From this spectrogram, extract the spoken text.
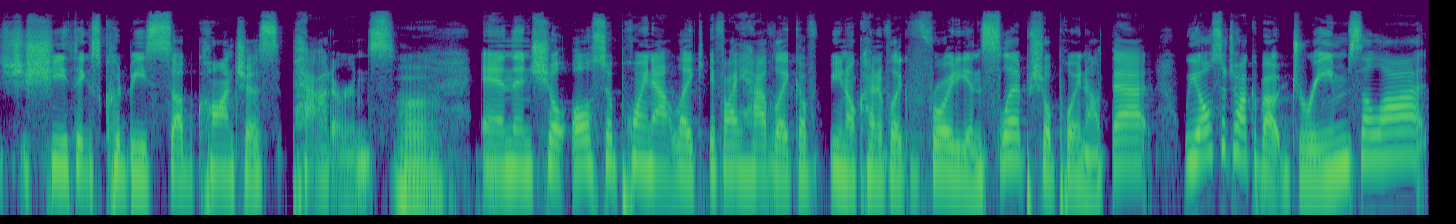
she thinks could be subconscious patterns. Huh. and then she'll also point out like if i have like a you know kind of like freudian slip she'll point out that. We also talk about dreams a lot.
